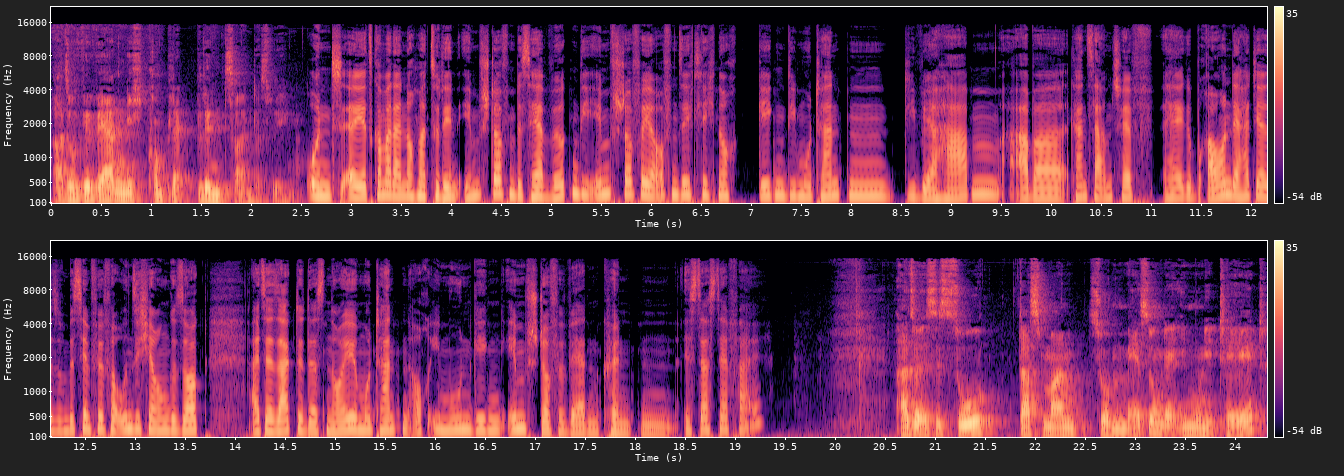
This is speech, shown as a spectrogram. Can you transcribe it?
Also wir werden nicht komplett blind sein deswegen. Und äh, jetzt kommen wir dann nochmal zu den Impfstoffen. Bisher wirken die Impfstoffe ja offensichtlich noch gegen die Mutanten, die wir haben. Aber Kanzleramtschef Helge Braun, der hat ja so ein bisschen für Verunsicherung gesorgt, als er sagte, dass neue Mutanten auch immun gegen Impfstoffe werden könnten. Ist das der Fall? Also es ist so, dass man zur Messung der Immunität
